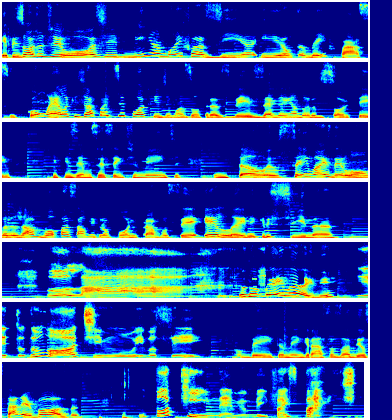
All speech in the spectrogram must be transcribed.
Episódio de hoje, minha mãe fazia e eu também faço. Com ela, que já participou aqui de umas outras vezes, é ganhadora do sorteio que fizemos recentemente. Então, eu sem mais delongas, eu já vou passar o microfone para você, Elaine Cristina. Olá! Tudo bem, Elaine? E tudo ótimo. E você? Tô bem também, graças a Deus. Tá nervosa? Um pouquinho, né, meu bem? Faz parte.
